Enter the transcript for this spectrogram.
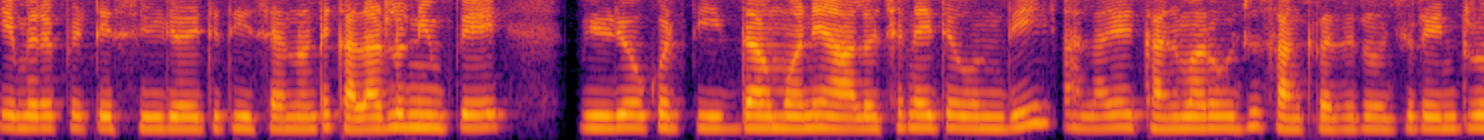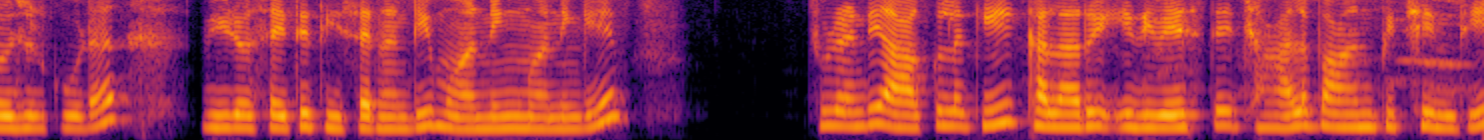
కెమెరా పెట్టేసి వీడియో అయితే తీశాను. అంటే కలర్లు నింపే వీడియో ఒకటి తీద్దాము అనే ఆలోచన అయితే ఉంది. అలాగే కనుమ రోజు సంక్రాంతి రోజు రెండు రోజులు కూడా వీడియోస్ అయితే తీశానండి మార్నింగ్ మార్నింగే. చూడండి ఆకులకి కలర్ ఇది వేస్తే చాలా బాగా అనిపించింది.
